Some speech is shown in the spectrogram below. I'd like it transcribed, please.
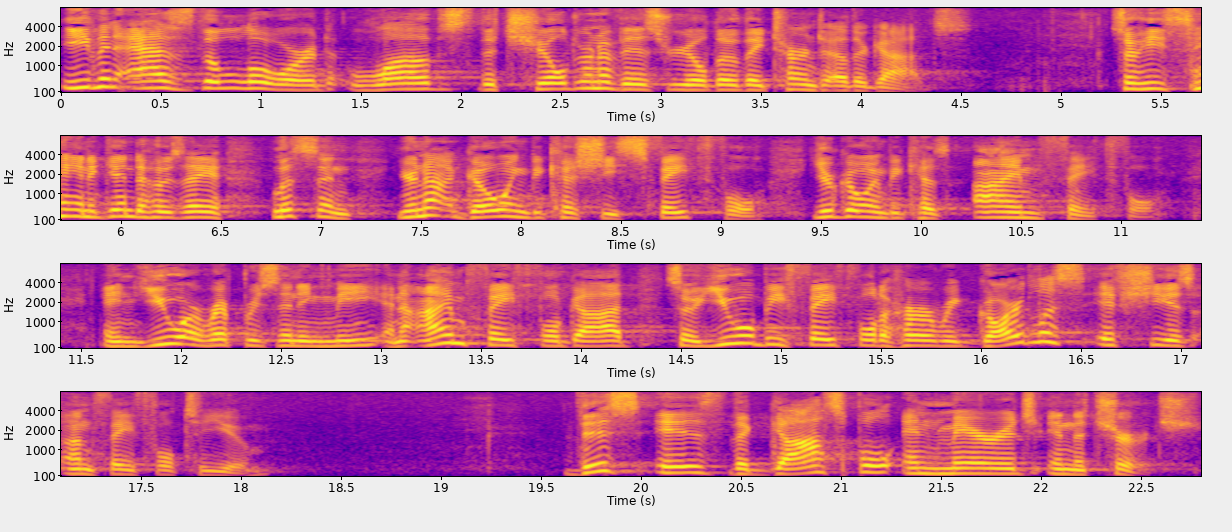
even as the Lord loves the children of Israel, though they turn to other gods. So he's saying again to Hosea, listen, you're not going because she's faithful. You're going because I'm faithful. And you are representing me, and I'm faithful, God, so you will be faithful to her regardless if she is unfaithful to you. This is the gospel and marriage in the church,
